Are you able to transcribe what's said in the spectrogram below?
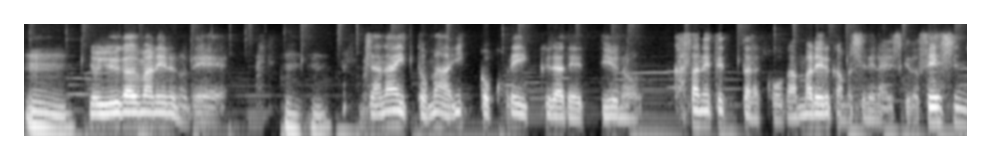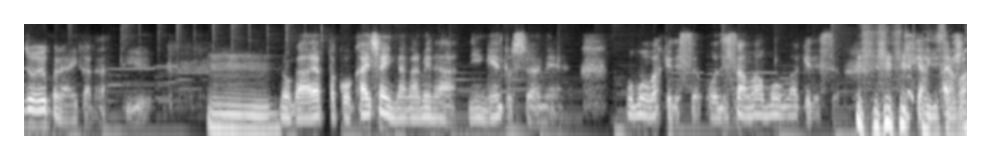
うん。余裕が生まれるので、うん。うん。じゃないと、まあ、一個これいくらでっていうのを重ねてったら、こう、頑張れるかもしれないですけど、精神上良くないかなっていううん。のが、やっぱこう、会社員長めな人間としてはね、思うわけですよ。おじさんは思うわけですよ。おじさんは。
